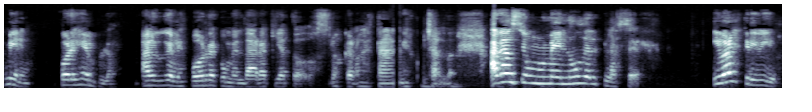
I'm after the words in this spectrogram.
miren, por ejemplo, algo que les puedo recomendar aquí a todos los que nos están escuchando. Háganse un menú del placer y van a escribir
